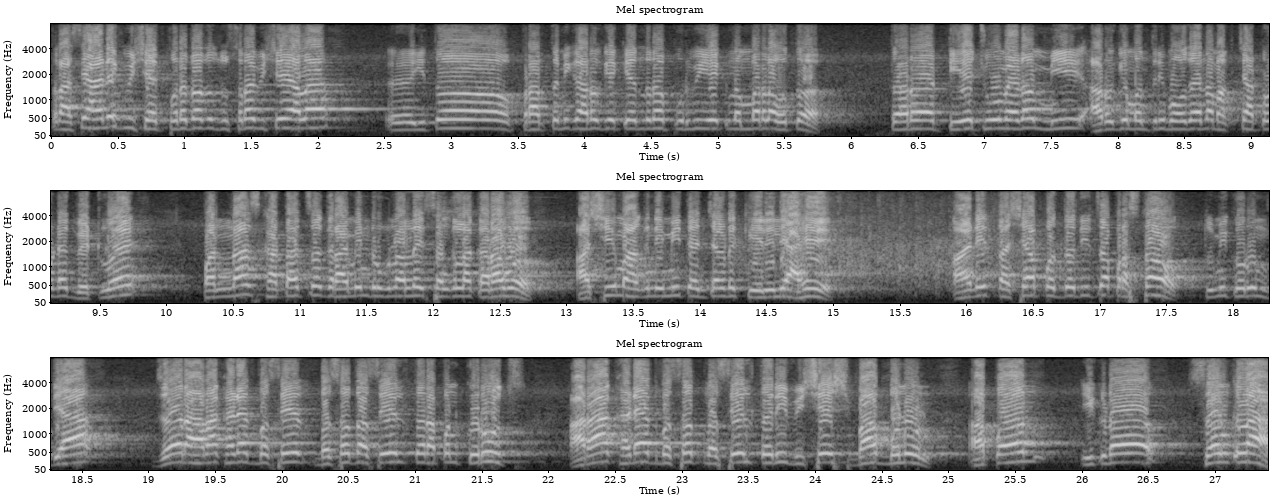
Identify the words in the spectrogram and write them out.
तर असे अनेक विषय आहेत. परत आता दुसरा विषय आला इथं प्राथमिक आरोग्य केंद्र पूर्वी एक नंबरला होतं. तर टी एच ओ मॅडम मी आरोग्य मंत्री महोदयांना मागच्या आठवड्यात भेटलोय. पन्नास खाटाचं ग्रामीण रुग्णालय संकला करावं अशी मागणी मी त्यांच्याकडे केलेली आहे. आणि तशा पद्धतीचा प्रस्ताव तुम्ही करून द्या. जर आराखड्यात बसेल बसत असेल तर आपण करूच. आराखड्यात बसत नसेल तरी विशेष बाब म्हणून आपण इकडं संकला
